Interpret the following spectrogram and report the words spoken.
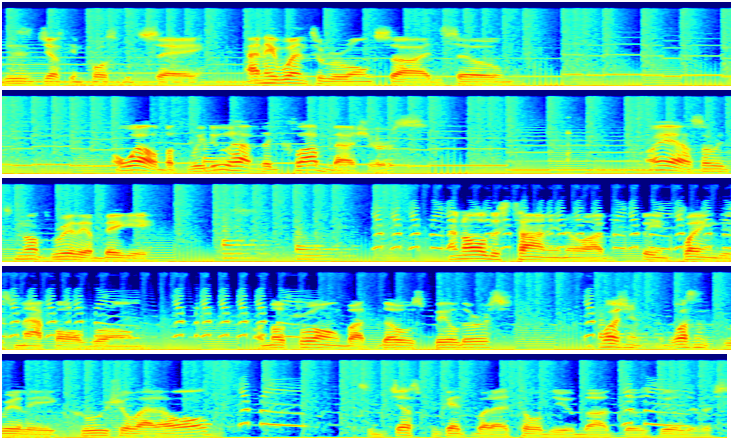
This is just impossible to say. And he went to the wrong side, so... Oh well, but we do have the Club Bashers. Oh yeah, so it's not really a biggie. And all this time, you know, I've been playing this map all wrong. Well, not wrong, but those builders wasn't wasn't really crucial at all. So just forget what I told you about those builders.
